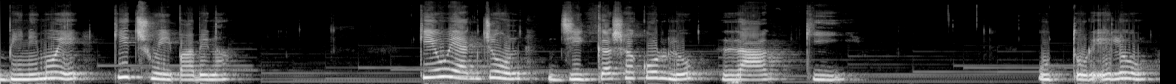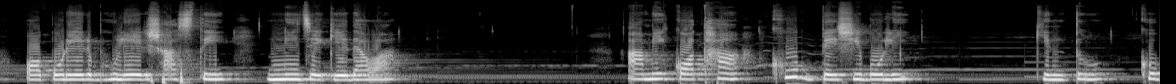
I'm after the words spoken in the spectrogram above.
বিনিময়ে কিছুই পাবে না। কেউ একজন জিজ্ঞাসা করল, রাগ কি? উত্তর এলো, অপরের ভুলের শাস্তি নিজেকে দেওয়া। আমি কথা খুব বেশি বলি, কিন্তু খুব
